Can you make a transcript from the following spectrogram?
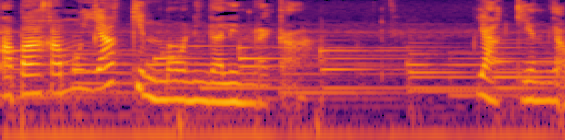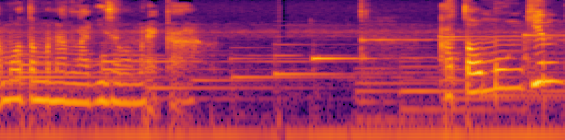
Apa kamu yakin mau ninggalin mereka? Yakin gak mau temenan lagi sama mereka? Atau mungkin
